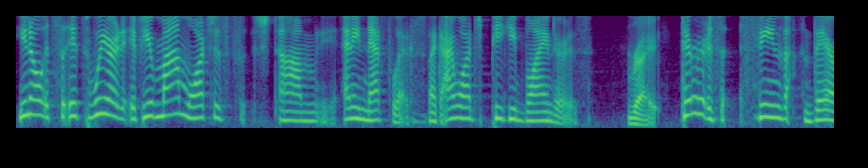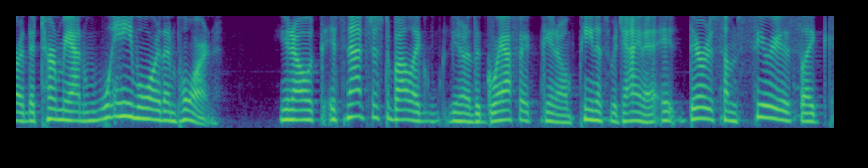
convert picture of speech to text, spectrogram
You know, it's it's weird. If your mom watches um, any Netflix, like I watch Peaky Blinders, Right. There is scenes there that turn me on way more than porn. You know, it's not just about like you know the graphic, you know, penis vagina. It, there is some serious like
